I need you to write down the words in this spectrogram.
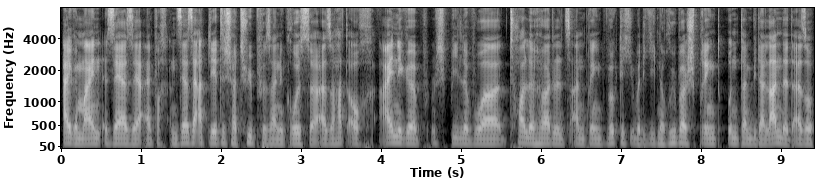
allgemein sehr, sehr einfach ein sehr, sehr athletischer Typ für seine Größe. Also hat auch einige Spiele, wo er tolle Hurdles anbringt, wirklich über die Gegner rüberspringt und dann wieder landet. Also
